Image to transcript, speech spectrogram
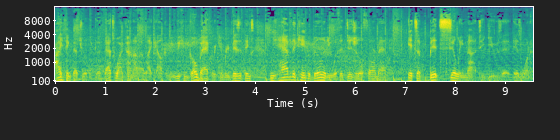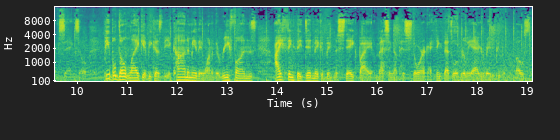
I think that's really good. That's why I kind of I like Alchemy. We can go back, we can revisit things. We have the capability with a digital format. It's a bit silly not to use it, is what I'm saying. So people don't like it because the economy, they wanted the refunds. I think they did make a big mistake by messing up historic. I think that's what really aggravated people the most.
